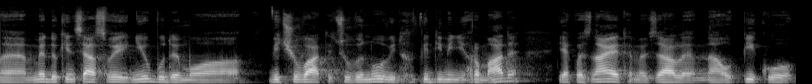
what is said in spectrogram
е, ми до кінця своїх днів будемо відчувати цю вину від, від імені громади. Як ви знаєте, ми взяли на опіку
